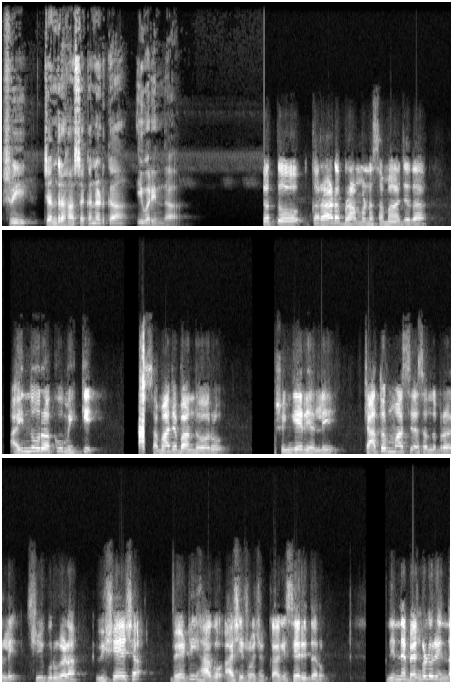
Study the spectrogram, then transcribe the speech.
ಶ್ರೀ ಚಂದ್ರಹಾಸ ಕನ್ನಡಕ ಇವರಿಂದ. ಇವತ್ತು ಕರಾಡ ಬ್ರಾಹ್ಮಣ ಸಮಾಜದ ಐನೂರಕ್ಕೂ ಮಿಕ್ಕಿ ಸಮಾಜ ಬಾಂಧವರು ಶೃಂಗೇರಿಯಲ್ಲಿ ಚಾತುರ್ಮಾಸ್ಯ ಸಂದರ್ಭದಲ್ಲಿ ಶ್ರೀ ಗುರುಗಳ ವಿಶೇಷ ಭೇಟಿ ಹಾಗೂ ಆಶೀರ್ವಚಕ್ಕಾಗಿ ಸೇರಿದ್ದರು. ನಿನ್ನೆ ಬೆಂಗಳೂರಿಂದ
